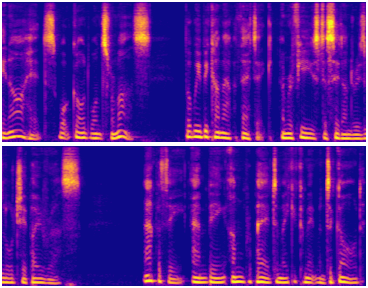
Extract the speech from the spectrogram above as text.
in our heads what God wants from us, but we become apathetic and refuse to sit under his lordship over us? Apathy and being unprepared to make a commitment to God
